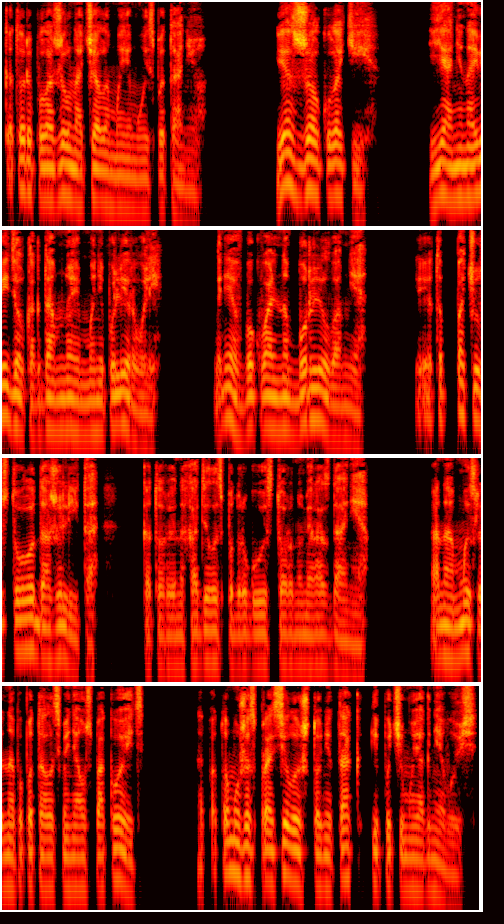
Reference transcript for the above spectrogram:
который положил начало моему испытанию. Я сжал кулаки. Я ненавидел, когда мной манипулировали. Гнев буквально бурлил во мне, и это почувствовала даже Лита, которая находилась по другую сторону мироздания. Она мысленно попыталась меня успокоить, а потом уже спросила, что не так и почему я гневаюсь.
